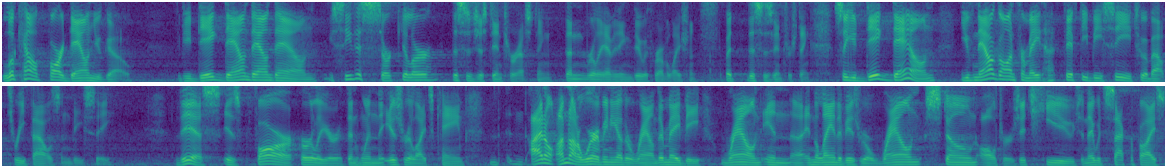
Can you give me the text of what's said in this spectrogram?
Look how far down you go. If you dig down, down, down, you see this circular. This is just interesting. Doesn't really have anything to do with Revelation, but this is interesting. So you dig down, you've now gone from 850 BC to about 3000 BC. This is far earlier than when the Israelites came. I don't, I'm not aware of any other round. There may be round in, uh, in the land of Israel, round stone altars. It's huge. And they would sacrifice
